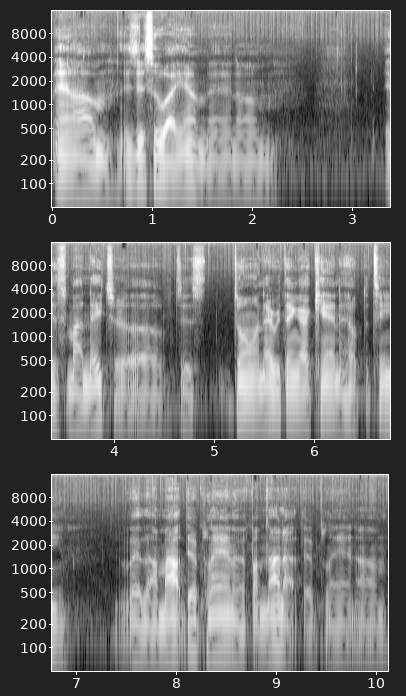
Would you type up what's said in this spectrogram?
And um, it's just who I am, man. Um, it's my nature of just doing everything I can to help the team, whether I'm out there playing or if I'm not out there playing. Um,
